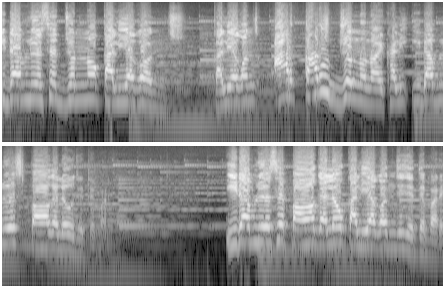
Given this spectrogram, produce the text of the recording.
ইডাব্লিউএস এর জন্য কালিয়াগঞ্জ কালিয়াগঞ্জ আর কারুর জন্য নয়, খালি ইডাব্লিউএস পাওয়া গেলেও যেতে পারে। ইডাব্লিউএস এ পাওয়া গেলেও কালিয়াগঞ্জে যেতে পারে।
